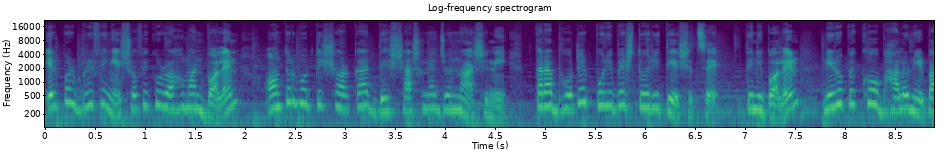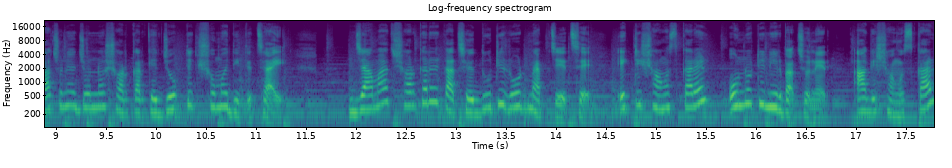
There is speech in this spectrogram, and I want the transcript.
এরপর ব্রিফিংয়ে শফিকুর রহমান বলেন, অন্তর্বর্তী সরকার দেশ শাসনের জন্য আসেনি, তারা ভোটের পরিবেশ তৈরিতে এসেছে। তিনি বলেন, নিরপেক্ষ ও ভালো নির্বাচনের জন্য সরকারকে যৌক্তিক সময় দিতে চাই। জামায়াত সরকারের কাছে দুটি রোডম্যাপ চেয়েছে, একটি সংস্কারের, অন্যটি নির্বাচনের। আগে সংস্কার,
